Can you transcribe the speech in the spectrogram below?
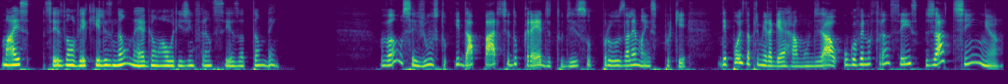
mas vocês vão ver que eles não negam a origem francesa também. Vamos ser justo e dar parte do crédito disso para os alemães, porque depois da Primeira Guerra Mundial, o governo francês já tinha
